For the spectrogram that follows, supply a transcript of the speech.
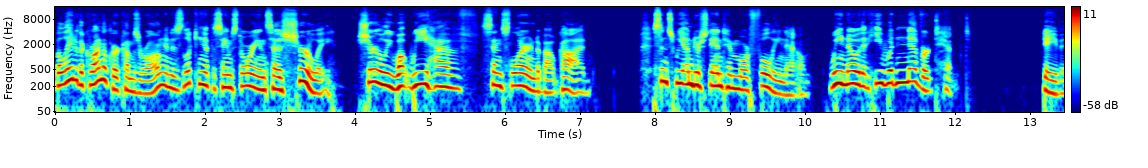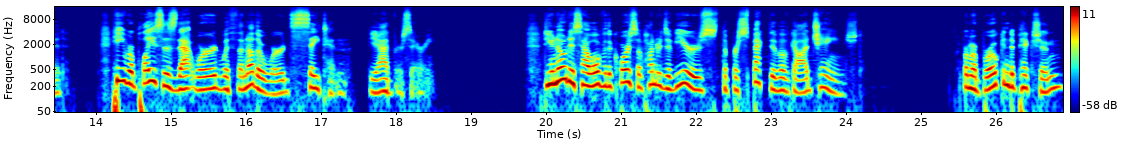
But later the chronicler comes along and is looking at the same story and says, Surely, surely what we have since learned about God, since we understand him more fully now, we know that he would never tempt David. He replaces that word with another word, Satan, the adversary. Do you notice how, over the course of hundreds of years, the perspective of God changed? From a broken depiction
